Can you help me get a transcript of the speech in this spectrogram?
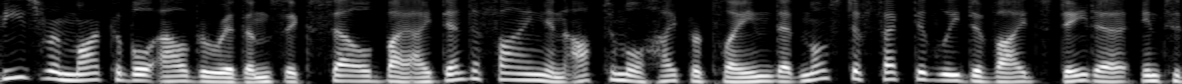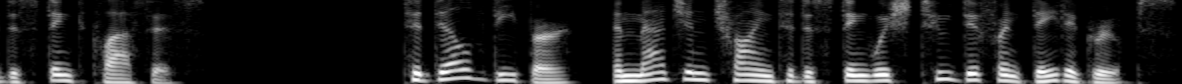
These remarkable algorithms excel by identifying an optimal hyperplane that most effectively divides data into distinct classes. To delve deeper, imagine trying to distinguish two different data groups.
